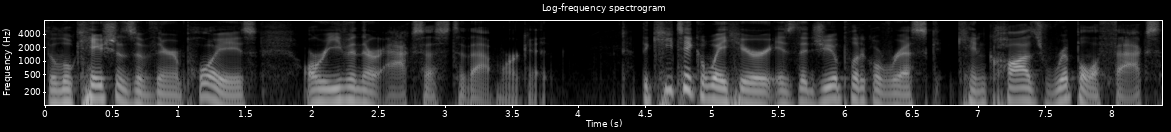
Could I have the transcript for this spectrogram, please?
the locations of their employees, or even their access to that market. The key takeaway here is that geopolitical risk can cause ripple effects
